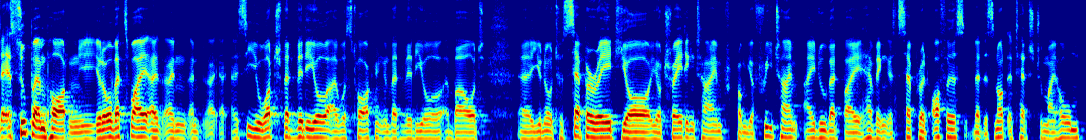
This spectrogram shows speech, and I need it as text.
it's super important you know that's why I, I, I see you watch that video. I was talking in that video about uh, you know to separate your your trading time from your free time. I do that by having a separate office that is not attached to my home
